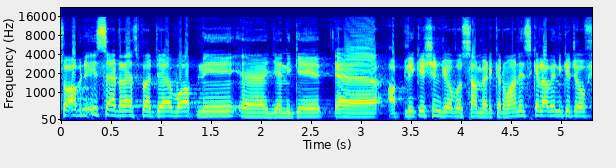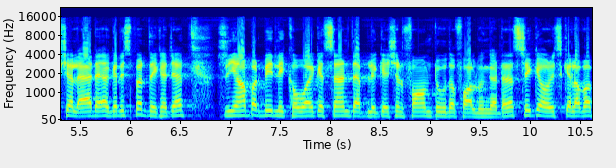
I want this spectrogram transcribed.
सो आपने इस एड्रेस पर जो है वो अपनी यानी कि एप्लीकेशन जो है वो सबमिट करवाने। इसके अलावा इनके जो ऑफिशियल ऐड है, अगर इस पर देखा जाए तो यहाँ पर भी लिखा हुआ है कि send the application form to the following address ठीक है? और इसके अलावा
